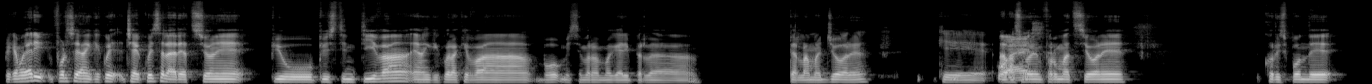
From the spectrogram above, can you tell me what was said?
perché magari forse anche que- cioè, questa è la reazione più, più istintiva e anche quella che va, boh, mi sembra magari per la, per la maggiore, che Può alla sola informazione corrisponde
